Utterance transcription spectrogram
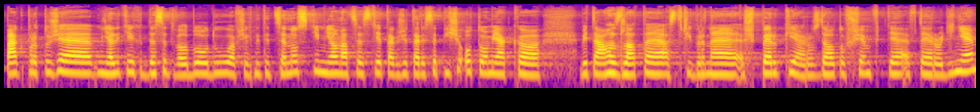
pak, protože měli těch deset velbloudů a všechny ty cenosti měl na cestě, takže tady se píše o tom, jak eh, vytáhl zlaté a stříbrné šperky a rozdal to všem v té, v té rodině.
